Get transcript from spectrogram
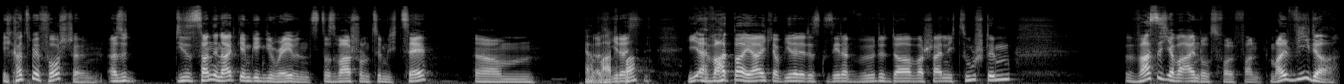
Ich kann es mir vorstellen. Also, dieses Sunday Night Game gegen die Ravens, das war schon ziemlich zäh. Ähm, erwartbar? Also jeder, ja, erwartbar, ja. Ich glaube, jeder, der das gesehen hat, würde da wahrscheinlich zustimmen. Was ich aber eindrucksvoll fand, mal wieder,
